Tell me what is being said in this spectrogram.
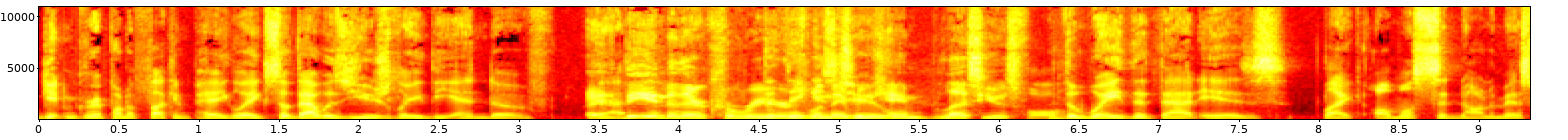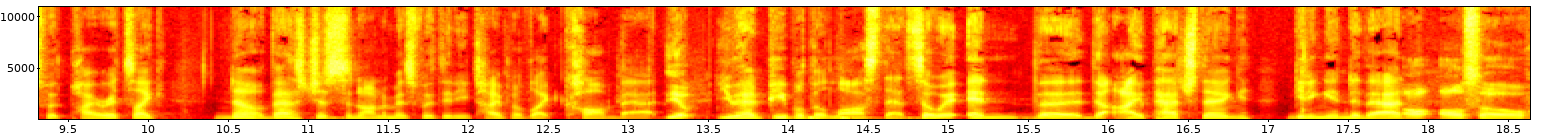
getting grip on a fucking peg leg. So that was usually the end of At that. the end of their careers thing when they too, became less useful. the way that that is like almost synonymous with pirates like no that's just synonymous with any type of like combat. Yep. you had people that lost that. So and the the eye patch thing getting into that. Al- also,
